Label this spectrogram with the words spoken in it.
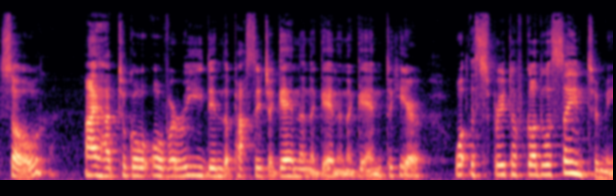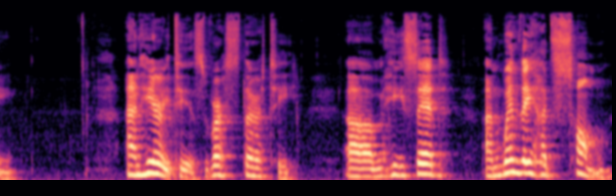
So I had to go over reading the passage again and again and again to hear what the Spirit of God was saying to me. And here it is, verse 30 um, he said, And when they had sung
